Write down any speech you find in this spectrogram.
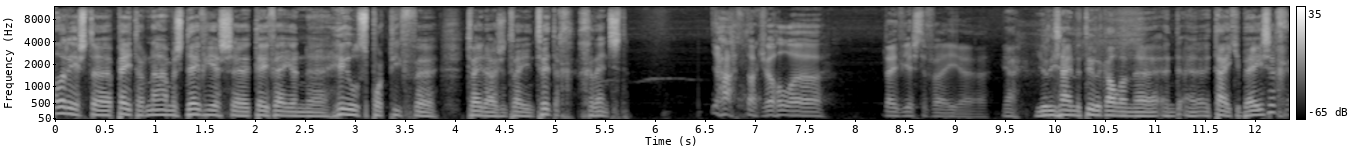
Allereerst uh, Peter namens DVS uh, TV een uh, heel sportief 2022 gewenst. Ja, dankjewel DVS TV. Ja, jullie zijn natuurlijk al een, een, een tijdje bezig.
